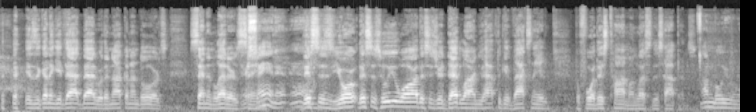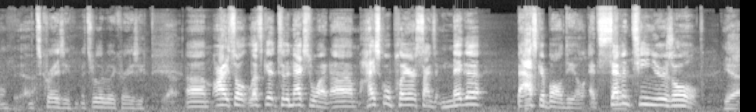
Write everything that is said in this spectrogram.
is it going to get that bad where they're knocking on doors, sending letters They're saying, saying it, yeah. "This is your, this is who you are. This is your deadline. You have to get vaccinated before this time, unless this happens." Unbelievable. Yeah. It's crazy. It's really, really crazy. Yeah. Um, all right, so let's get to the next one. Um, high school player signs mega basketball deal at 17 years old. Yeah.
